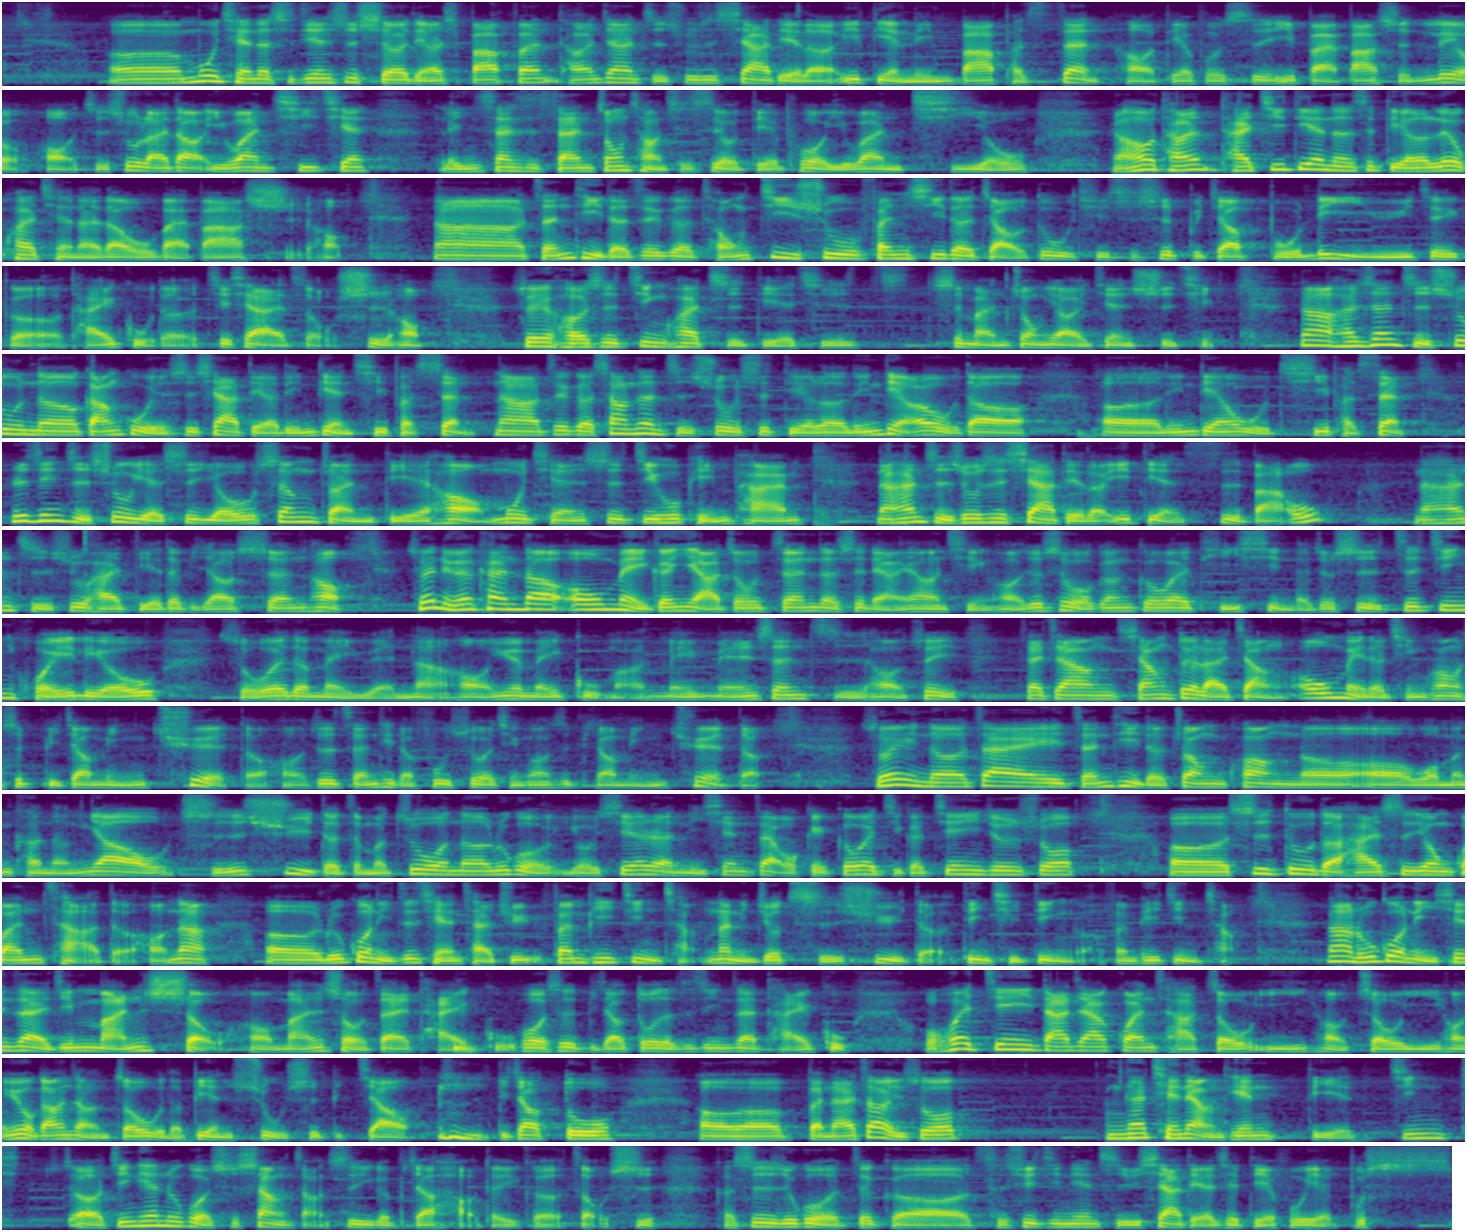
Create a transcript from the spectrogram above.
呃，目前的时间是十二点二十八分，台湾加权指数是下跌了一点零八 percent，好，跌幅是一百八十六，好，指数来到一万七千零三十三，中场其实有跌破一万七哦。然后台湾台积电呢是跌了六块钱，来到五百八十哈。那整体的这个从技术分析的角度，其实是比较不利于这个台股的接下来走势哈，所以何时尽快止跌，其实是蛮重要一件事情。那恒生指数呢，港股也是下跌了零点七 percent，那这个上证指数是跌了零点二五到呃零点五七 percent，日经指数也是由升转跌哈，目前是几乎平盘，南韩指数是下跌了一点四八哦。南韩指数还跌得比较深哈，所以你会看到欧美跟亚洲真的是两样情哈，就是我跟各位提醒的，就是资金回流所谓的美元呐哈，因为美股嘛，美美元升值哈，所以再加上相对来讲，欧美的情况是比较明确的哈，就是整体的复苏的情况是比较明确的。所以呢，在整体的状况呢，哦，我们可能要持续的怎么做呢？如果有些人你现在，我给各位几个建议，就是说，呃，适度的还是用观察的哈。那呃，如果你之前采取分批进场，那你就持续的定期定额分批进场。那如果你现在已经满手哈，满手在台股，或者是比较多的资金在台股，我会建议大家观察周一哈，周一哈，因为我刚刚讲周五的变数是比较 比较多。呃，本来照理说。应该前两天跌，今天呃今天如果是上涨，是一个比较好的一个走势。可是如果这个持续今天持续下跌，而且跌幅也不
